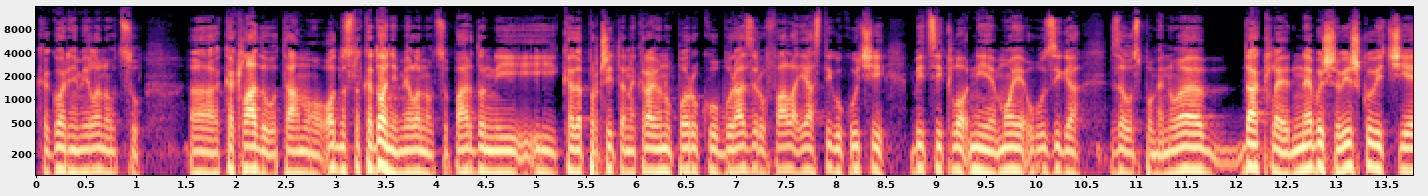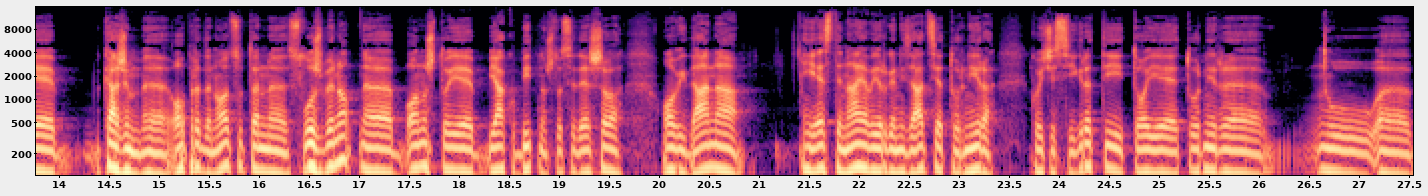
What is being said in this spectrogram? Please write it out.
ka Gornjem Milanovcu uh, ka Kladovu tamo, odnosno ka Donjem Milanovcu, pardon, i, i kada pročita na kraju onu poruku Burazeru fala, ja stigu kući, biciklo nije moje, uziga za uspomenu. Uh, dakle, Nebojša Višković je kažem, e, opravdan odsutan e, službeno. E, ono što je jako bitno što se dešava ovih dana, jeste najava i organizacija turnira koji će se igrati. To je turnir e, u uh,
